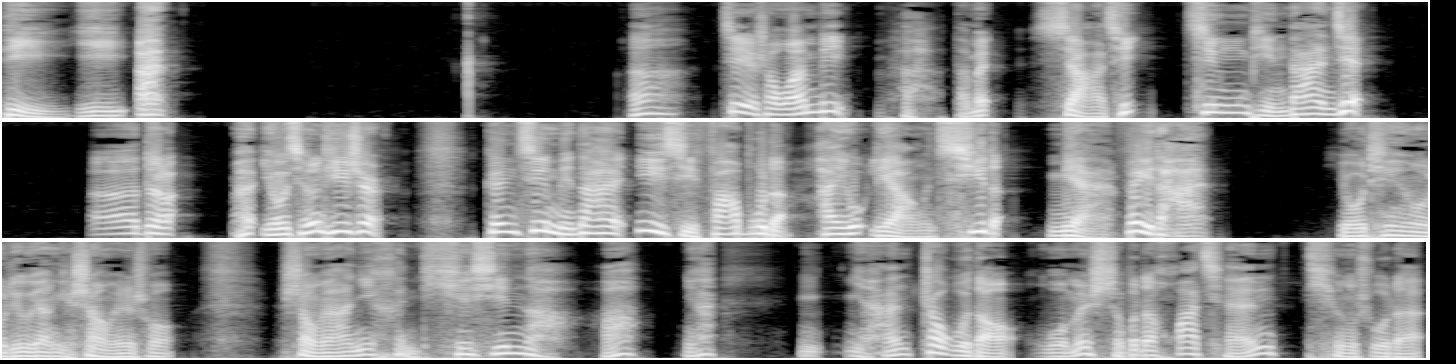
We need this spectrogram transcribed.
第一案。啊，介绍完毕啊，咱们下期精品大案见。呃，对了，友情提示，跟精品大案一起发布的还有两期的免费答案。有听友留言给尚文说：“尚文啊，你很贴心呐，你看你你还照顾到我们舍不得花钱听书的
